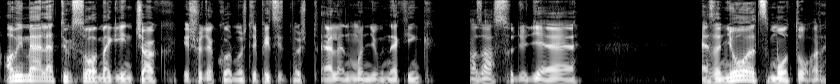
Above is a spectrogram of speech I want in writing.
Ami mellettük szól megint csak, és hogy akkor most egy picit most ellent mondjuk nekünk, az az, hogy ugye ez a nyolc motor,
